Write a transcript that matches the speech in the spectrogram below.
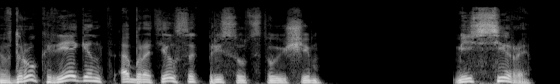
Вдруг регент обратился к присутствующим. «Мессиры!»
